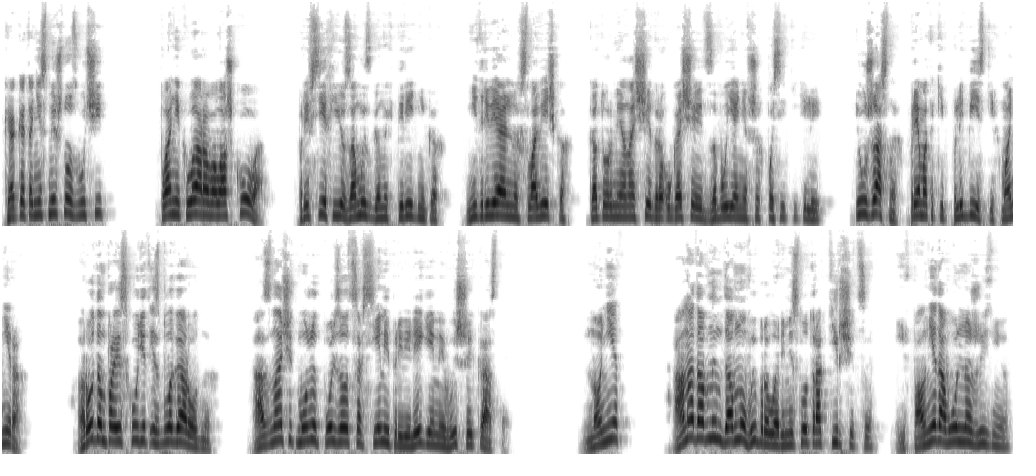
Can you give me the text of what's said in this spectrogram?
Как это не смешно звучит, пани Клара Волошкова при всех ее замызганных передниках, нетривиальных словечках, которыми она щедро угощает забуянивших посетителей, и ужасных, прямо-таки плебейских манерах, родом происходит из благородных, а значит может пользоваться всеми привилегиями высшей касты. Но нет, она давным-давно выбрала ремесло трактирщицы и вполне довольна жизнью.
